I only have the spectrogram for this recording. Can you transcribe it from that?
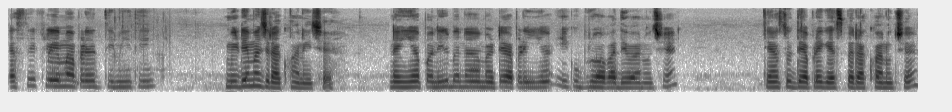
ગેસની ફ્લેમ આપણે ધીમીથી મીડિયમ જ રાખવાની છે. ને અહીંયા પનીર બનાવવા માટે આપણે અહીંયા એક ઉભરો આવવા દેવાનો છે. ત્યાં સુધી આપણે ગેસ પર રાખવાનું છે.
